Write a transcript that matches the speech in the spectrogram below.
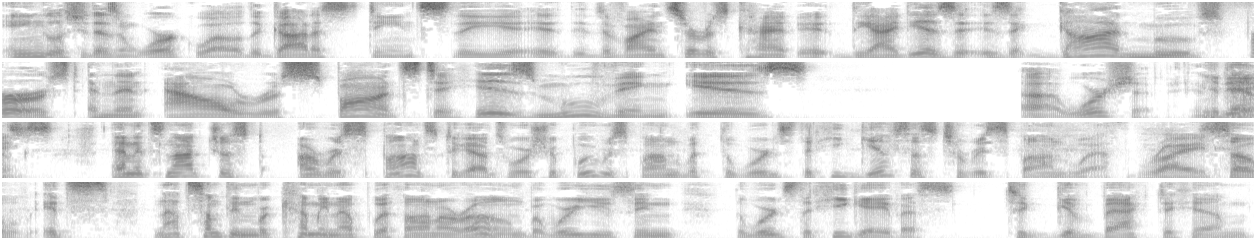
English. It doesn't work well. The Gottesdienst, the, it, the divine service. Kind. It, the idea is that, is that God moves first, and then our response to His moving is uh, worship. And It is. And it's not just our response to God's worship. We respond with the words that He gives us to respond with. Right. So it's not something we're coming up with on our own, but we're using the words that He gave us to give back to Him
